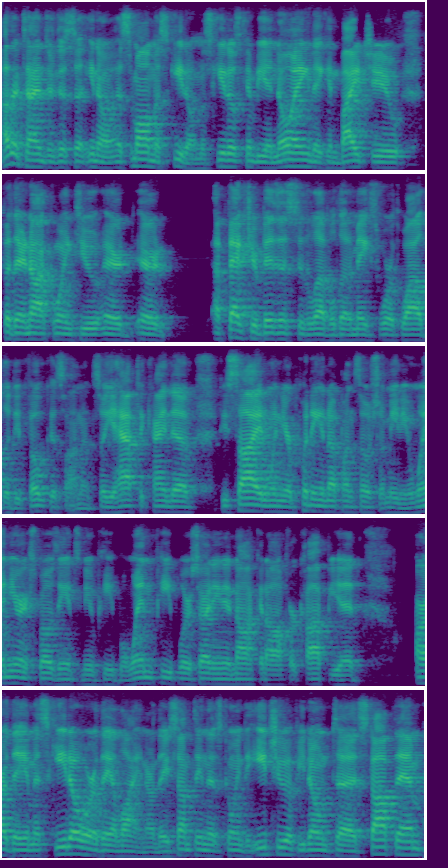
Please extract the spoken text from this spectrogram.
Other times they're just a, you know a small mosquito. Mosquitoes can be annoying, they can bite you, but they're not going to or, or affect your business to the level that it makes worthwhile to focus on it. So you have to kind of decide when you're putting it up on social media, when you're exposing it to new people, when people are starting to knock it off or copy it. Are they a mosquito or are they a lion? Are they something that's going to eat you if you don't uh, stop them,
